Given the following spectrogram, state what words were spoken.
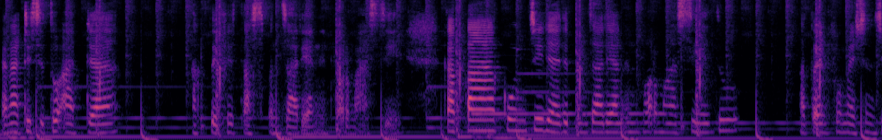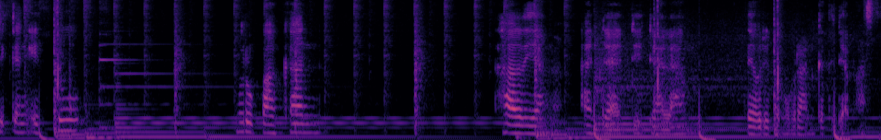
karena di situ ada aktivitas pencarian informasi kata kunci dari pencarian informasi itu atau information seeking itu merupakan hal yang ada di dalam teori pengurangan ketidakpastian.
